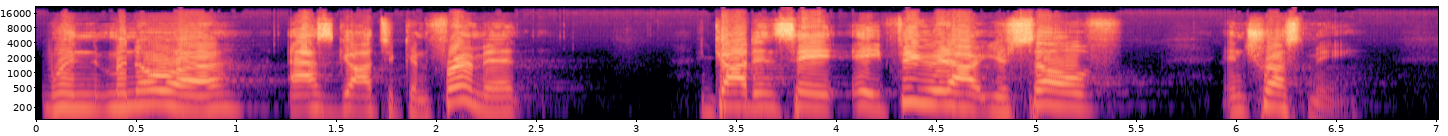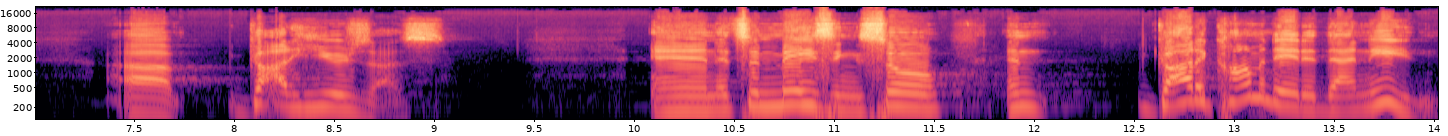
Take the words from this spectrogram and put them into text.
when Manoah asked God to confirm it, God didn't say, hey, figure it out yourself and trust me. Uh, God hears us. And it's amazing. So, and God accommodated that need.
